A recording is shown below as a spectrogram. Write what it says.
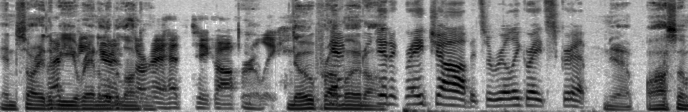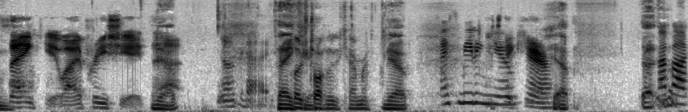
and sorry that Glad we to be ran a little bit longer. Sorry I had to take off early. No problem Ken, at you all. did a great job. It's a really great script. Yeah, awesome. Thank you. I appreciate Yeah, that. Okay. thank Pleasure you. talking with Cameron. Yeah, Nice meeting you. Take care. Yep. Bye bye.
